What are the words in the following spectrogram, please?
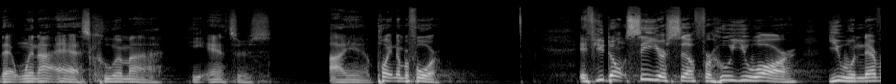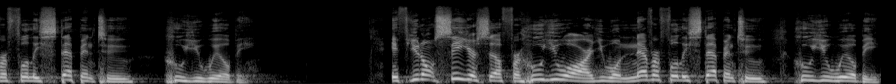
that when I ask, Who am I? He answers, I am. Point number four. If you don't see yourself for who you are, you will never fully step into who you will be. If you don't see yourself for who you are, you will never fully step into who you will be.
